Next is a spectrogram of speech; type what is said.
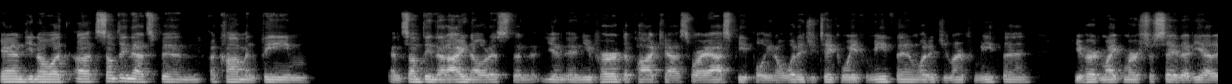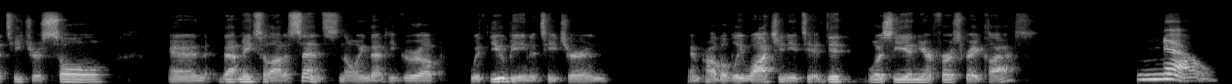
And you know what? Uh, something that's been a common theme and something that I noticed, and you and you've heard the podcast where I ask people, you know, what did you take away from Ethan? What did you learn from Ethan? You heard Mike Mercer say that he had a teacher's soul, and that makes a lot of sense, knowing that he grew up with you being a teacher and and probably watching you. T- did was he in your first grade class? No,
